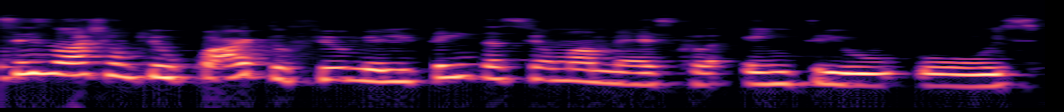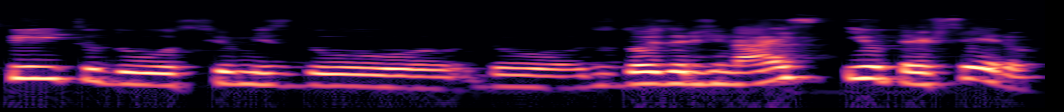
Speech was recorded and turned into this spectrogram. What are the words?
Vocês não acham que o quarto filme ele tenta ser uma mescla entre o, o espírito dos filmes do, do- dos dois originais e o terceiro?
